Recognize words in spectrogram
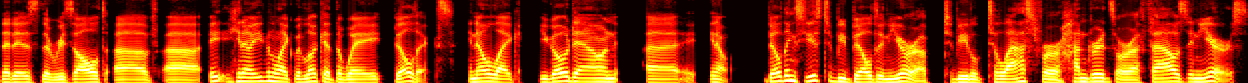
that is the result of, uh, you know, even like we look at the way buildings, you know, like you go down, uh, you know, buildings used to be built in Europe to be to last for hundreds or a thousand years.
